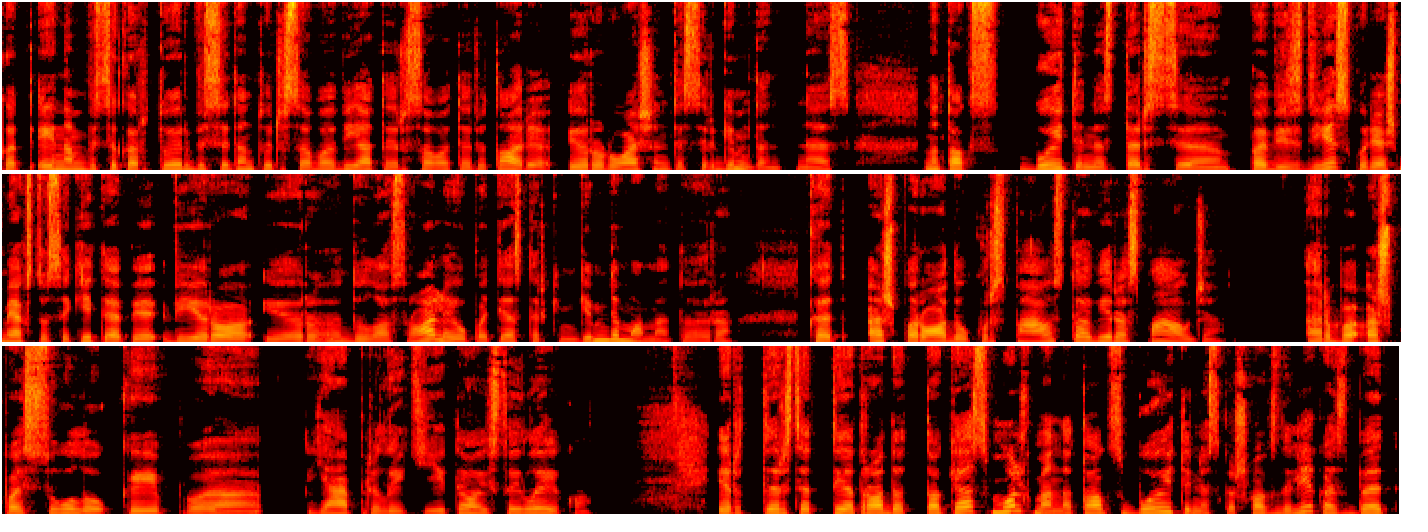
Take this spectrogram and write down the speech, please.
kad einam visi kartu ir visi ten turi savo vietą ir savo teritoriją, ir ruošiantis, ir gimdant, nes, nu, toks būtinis tarsi pavyzdys, kurį aš mėgstu sakyti apie vyro ir dulos rolę jau paties, tarkim, gimdymo metu yra, kad aš parodau, kur spausti, o vyras spaudžia. Arba aš pasiūlau, kaip e, ją prilaikyti, o jisai laiko. Ir tarsi tai atrodo tokia smulkmena, toks būtinis kažkoks dalykas, bet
